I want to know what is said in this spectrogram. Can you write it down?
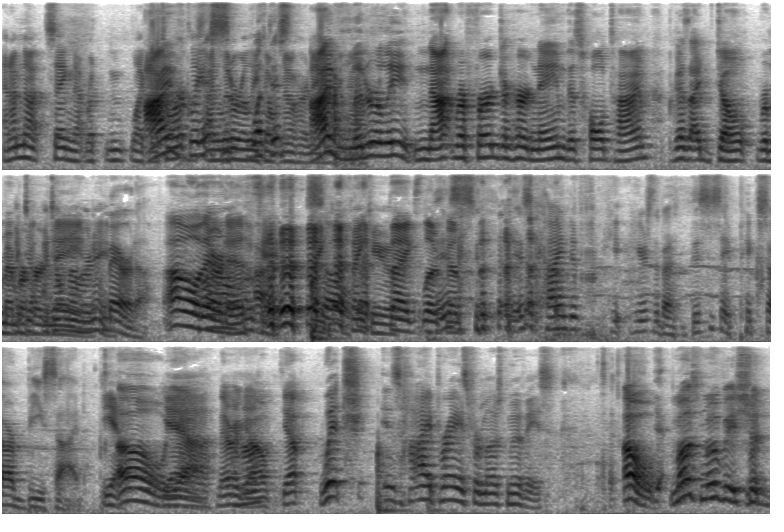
and I'm not saying that re- like I've- rhetorically. I literally don't this- know her name. I've right now. literally not referred to her name this whole time because I don't remember I don't- her I don't name. know her name. Merida Oh, there Oh, it is. okay. so Thank you. Thanks, this Lucas. this kind of he- here's the best this is a Pixar B-side Yeah. Oh yeah, there we Uh-huh. go. Yep. Which is high praise for most movies. Oh, most movies should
